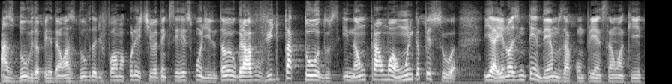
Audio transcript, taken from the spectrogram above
As dúvidas, perdão, as dúvidas de forma coletiva tem que ser respondida. Então eu gravo o vídeo para todos e não para uma única pessoa. E aí nós entendemos a compreensão aqui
